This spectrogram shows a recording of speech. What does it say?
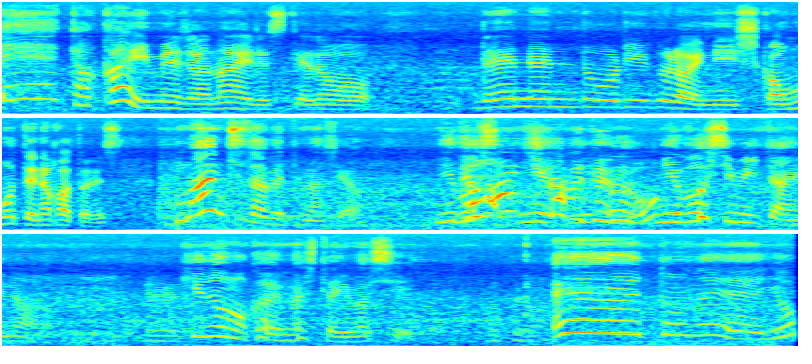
えー、高いイメージはないですけど例年通りぐらいにしか思ってなかったです。毎日食べてますよ。煮干し毎日食べてんの？うん煮干しみたいな。昨日も買いましたイワシえーとね4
